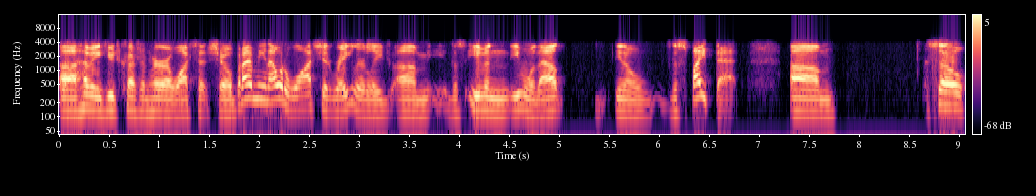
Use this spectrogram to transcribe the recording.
uh, having a huge crush on her. I watched that show, but I mean, I would watch it regularly, um, even even without, you know, despite that. Um, so,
